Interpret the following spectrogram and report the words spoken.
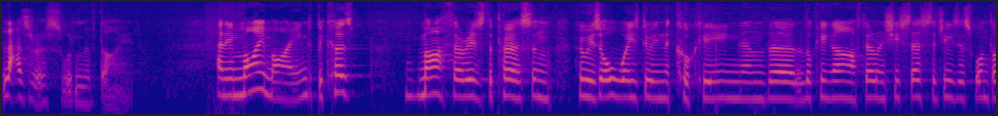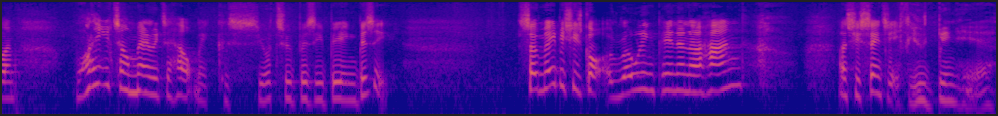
Lazarus wouldn't have died. And in my mind, because Martha is the person who is always doing the cooking and the looking after, and she says to Jesus one time, Why don't you tell Mary to help me? Because you're too busy being busy. So maybe she's got a rolling pin in her hand, and she's saying to you, if you'd been here,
